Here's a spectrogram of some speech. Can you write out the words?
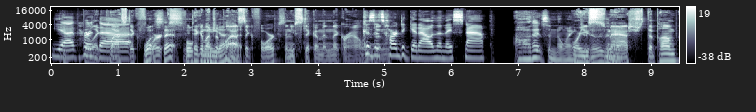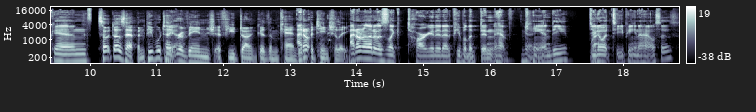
Yeah, I've They're heard like that. plastic What's forks. that? You take a bunch of yard? plastic forks and you stick them in the ground. Because it's hard to get out and then they snap. Oh, that's annoying. Or you do, smash the pumpkins. So it does happen. People take Yeah. revenge if you don't give them candy, I don't- potentially. I don't know that it was like targeted at people that didn't have Yeah. candy. Do you Right. know what teepee in a house is?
